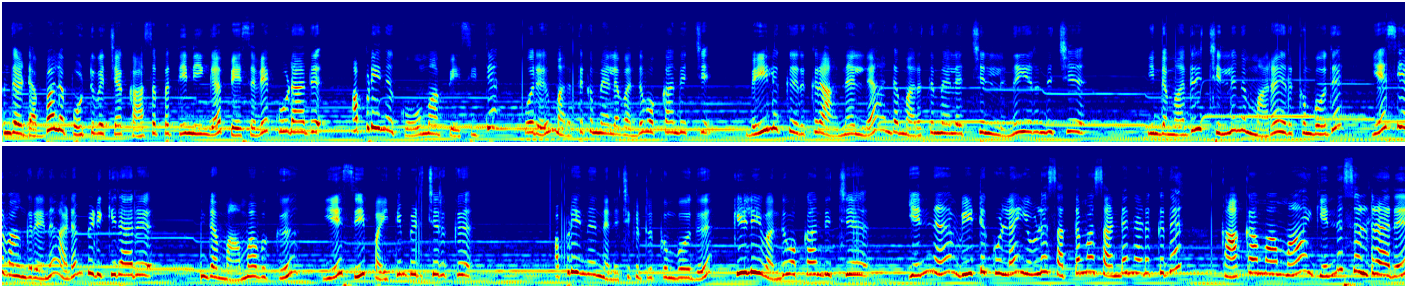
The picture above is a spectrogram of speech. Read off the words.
அந்த டப்பால போட்டு வச்ச காசை பத்தி நீங்க பேசவே கூடாது. அப்படின்னு கோமா பேசிட்டு ஒரு மரத்துக்கு மேல வந்து உக்காந்துச்சு. வெயிலுக்கு இருக்கிற அனல்ல அந்த மரத்து மேல சில்லுன்னு இருந்துச்சு. இந்த மாதிரி சில்லுன்னு மரம் இருக்கும்போது ஏசிய வாங்குறேன்னு அடம் பிடிக்கிறாரு. இந்த மாமாவுக்கு ஏசி பைத்தியம் பிடிச்சிருக்கு. அப்படின்னு நினைச்சுக்கிட்டு இருக்கும்போது கிளி வந்து உக்காந்துச்சு. என்ன வீட்டுக்குள்ள இவ்வளவு சத்தமா சண்டை நடக்குது? காக்கா மாமா என்ன சொல்றாரு?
